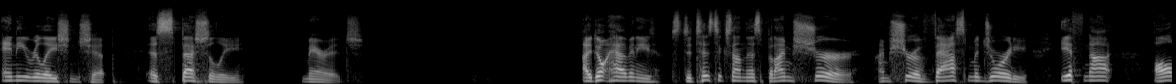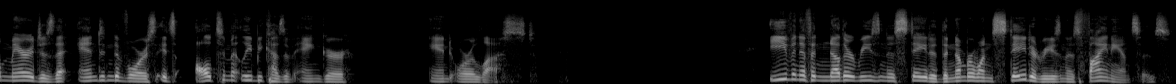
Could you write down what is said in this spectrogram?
any relationship, especially marriage. I don't have any statistics on this, but I'm sure, I'm sure a vast majority, if not all marriages that end in divorce, it's ultimately because of anger and or lust even if another reason is stated, the number one stated reason is finances.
